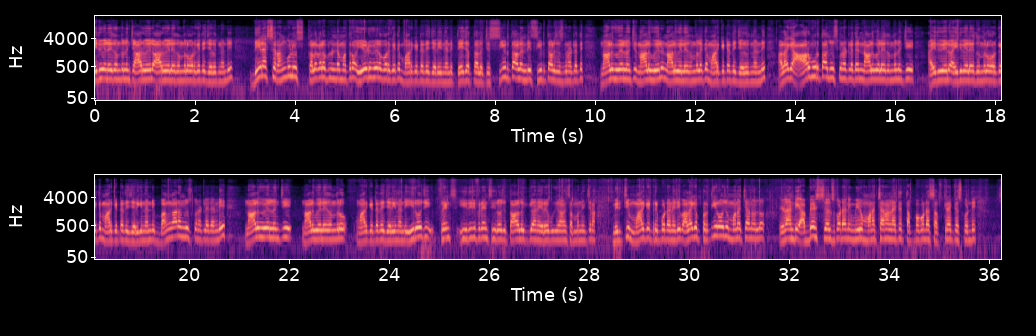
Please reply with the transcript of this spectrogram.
ఐదు వేల ఐదు వందల నుంచి ఆరు వేలు ఆరు వేల ఐదు వందల వరకు అయితే జరుగుతుందండి. డీలక్స్ రంగులు కలగలుపులు మాత్రం ఏడు వేల వరకు అయితే మార్కెట్ అయితే జరిగిందండి. తేజత్తాలు వచ్చి సీడ్ తాళ్ళు అండి సీడ్ చూసుకున్నట్లయితే నాలుగు వేల నుంచి నాలుగు వేలు నాలుగు వేల ఐదు వందలు అయితే మార్కెట్ అయితే జరుగుతుందండి. అలాగే ఆరు ముహూర్తాలు చూసుకున్నట్లయితే నాలుగు వేల ఐదు వందల నుంచి ఐదు వేలు ఐదు వేల ఐదు వందల వరకు అయితే మార్కెట్ అయితే జరిగిందండి. బంగారం చూసుకున్నట్లయితే అండి నాలుగు వేల నుంచి నాలుగు వేల ఐదు వందలు మార్కెట్ అయితే జరిగిందండి. ఈరోజు ఫ్రెండ్స్ ఇది ఫ్రెండ్స్ ఈరోజు తాలూకు కానీ ఎరుపుకి కానీ సంబంధించిన మిర్చి మార్కెట్ రిపోర్ట్ అనేది అలాగే ప్రతిరోజు మన ఛానల్లో ఇలాంటి అప్డేట్స్ తెలుసుకోవడానికి మీరు మన ఛానల్ని అయితే తప్పకుండా సబ్స్క్రైబ్ చేసుకోండి.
